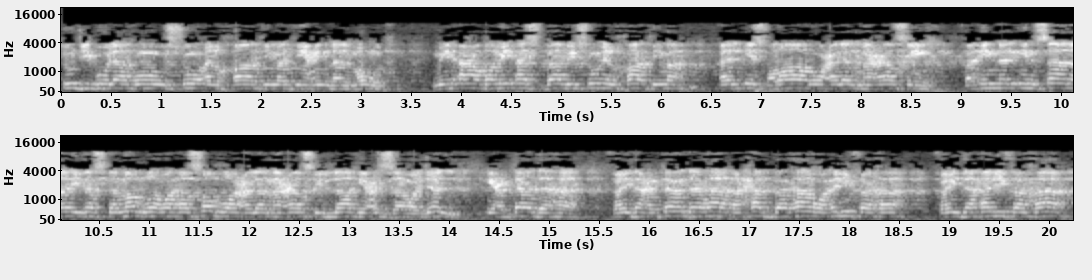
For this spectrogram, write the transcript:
تجب له سوء الخاتمة عند الموت. من أعظم أسباب سوء الخاتمة الإصرار على المعاصي. فإن الإنسان إذا استمر وأصر على معاصي الله عز وجل اعتادها. فإذا اعتادها أحبها وألفها. فإذا ألفها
